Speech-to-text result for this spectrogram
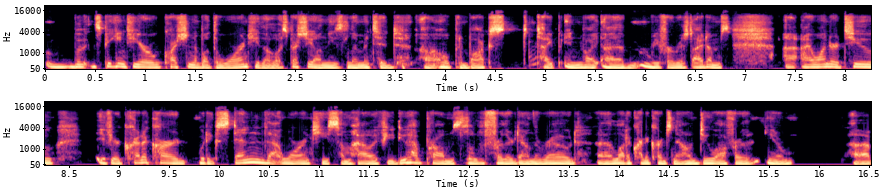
But speaking to your question about the warranty, though, especially on these limited uh, open box type uh, refurbished items, uh, I wonder too if your credit card would extend that warranty somehow. If you do have problems a little further down the road, uh, a lot of credit cards now do offer, you know, uh,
